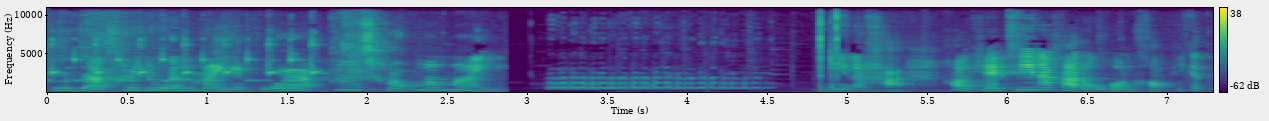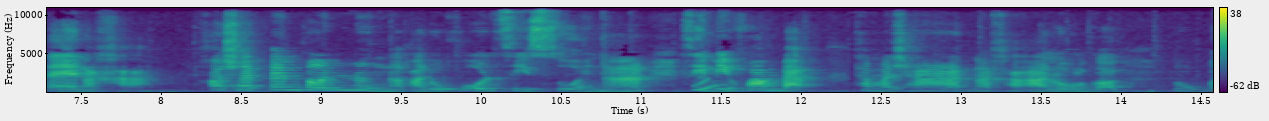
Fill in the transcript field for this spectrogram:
คืออยากให้ดูอันใหม่เนี่ยเพราะว่าเพิ่งช็อปมาใหม่นี่นะคะ ของเคที่นะคะทุกคนของพี่กระแตนะคะ เขาใช้เป็นเบอร์หนึ่งนะคะทุกคนสีสวยนะ สีมีความแบบ ธรรมชาตินะคะอะลงแล้วก็ลงไป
